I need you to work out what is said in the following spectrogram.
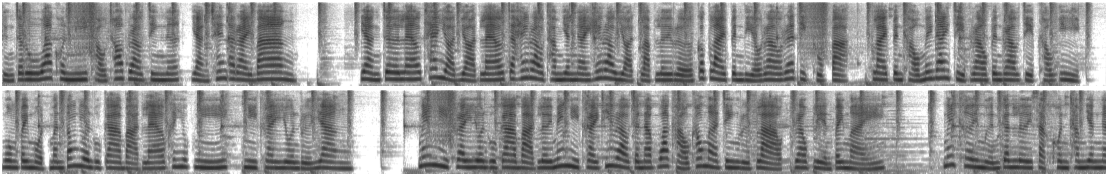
ถึงจะรู้ว่าคนนี้เขาชอบเราจริงเนอะอย่างเช่นอะไรบ้าง อย่างเจอแล้วแค่หยอดหยอดแล้วจะให้เราทำยังไงให้เราหยอดกลับเลยเหรอ ก็กลายเป็นเดี๋ยวเราแรดอีกถูกปะ กลายเป็นเขาไม่ได้จีบเราเป็นเราจีบเขาอีก งงไปหมดมันต้องโยนอุกาบาตแล้วขยุคนี้ มีใครโยนหรือยังไม่มีใครโยนอุกาบาตเลยไม่มีใครที่เราจะนับว่าเขาเข้ามาจริงหรือเปล่า เราเปลี่ยนไปไหม ไม่เคยเหมือนกันเลยสักคนทำยังไง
